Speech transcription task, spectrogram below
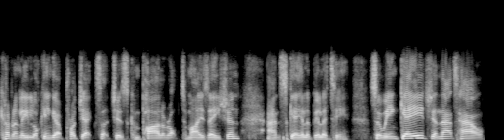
currently looking at projects such as compiler optimization and scalability. So we engage, and that's how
